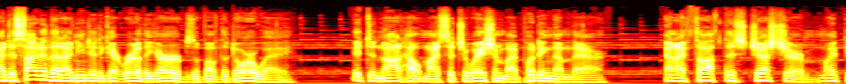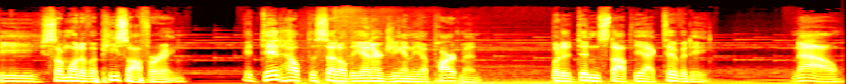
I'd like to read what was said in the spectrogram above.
I decided that I needed to get rid of the herbs above the doorway. It did not help my situation by putting them there, and I thought this gesture might be somewhat of a peace offering. It did help to settle the energy in the apartment, but it didn't stop the activity. Now,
